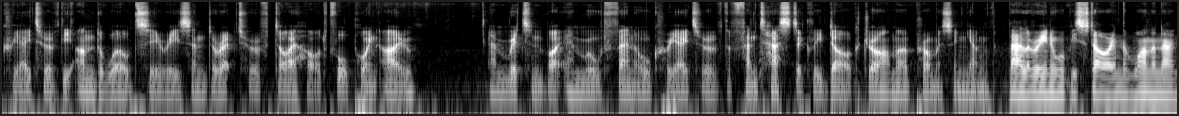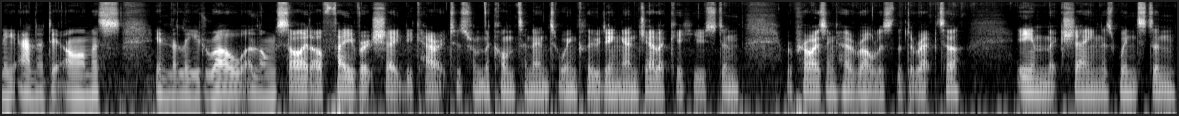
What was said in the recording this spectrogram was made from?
creator of the Underworld series and director of Die Hard 4.0 and written by Emerald Fennell, creator of the fantastically dark drama Promising Young Ballerina, will be starring the one and only Ana de Armas in the lead role, alongside our favourite shady characters from the Continental, including Anjelica Huston, reprising her role as the director. Ian McShane as Winston,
